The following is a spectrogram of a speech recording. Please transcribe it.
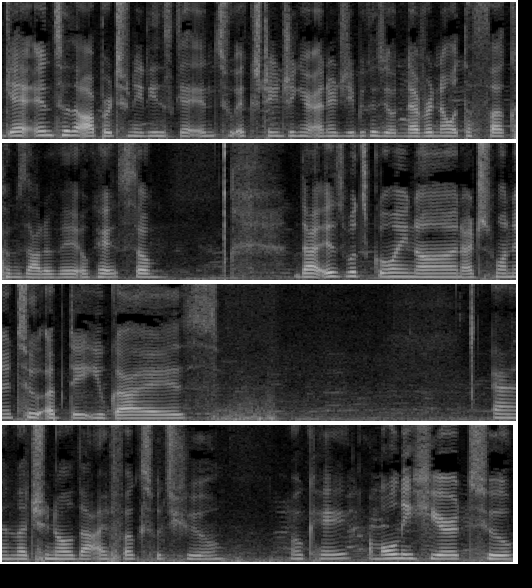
get into the opportunities, get into exchanging your energy because you'll never know what the fuck comes out of it, okay? So that is what's going on. I just wanted to update you guys and let you know that I fucks with you. Okay? I'm only here to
